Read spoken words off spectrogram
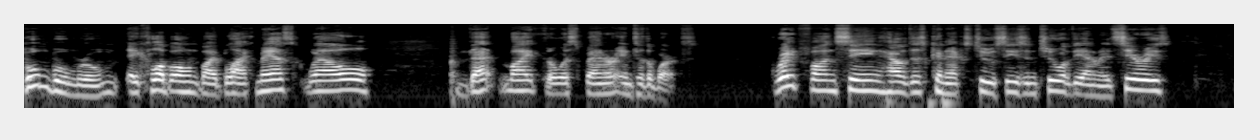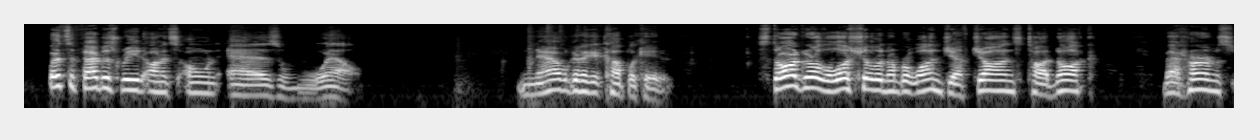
Boom Boom Room, a club owned by Black Mask. Well, that might throw a spanner into the works great fun seeing how this connects to season two of the animated series, but it's a fabulous read on its own as well. Now we're going to get complicated. Stargirl, The Lost Children number one, Geoff Johns, Todd Nauck, Matt Herms,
